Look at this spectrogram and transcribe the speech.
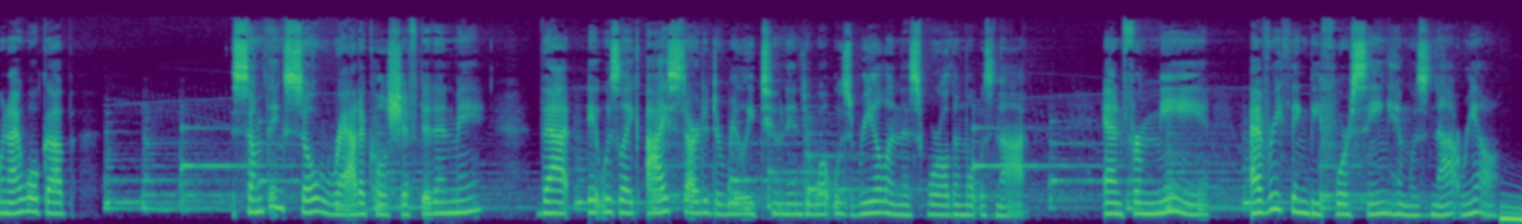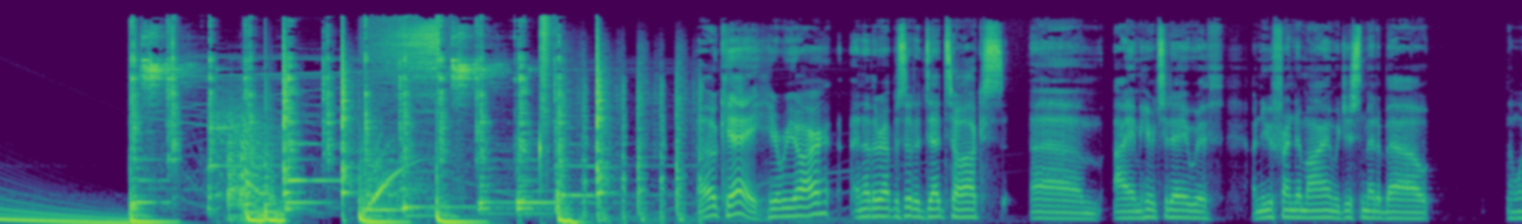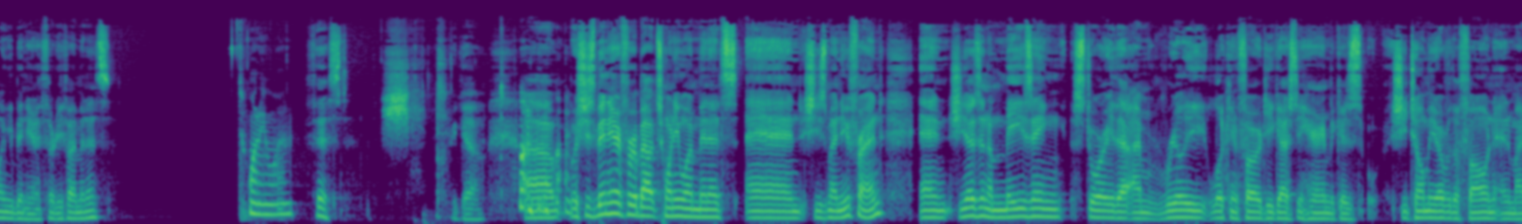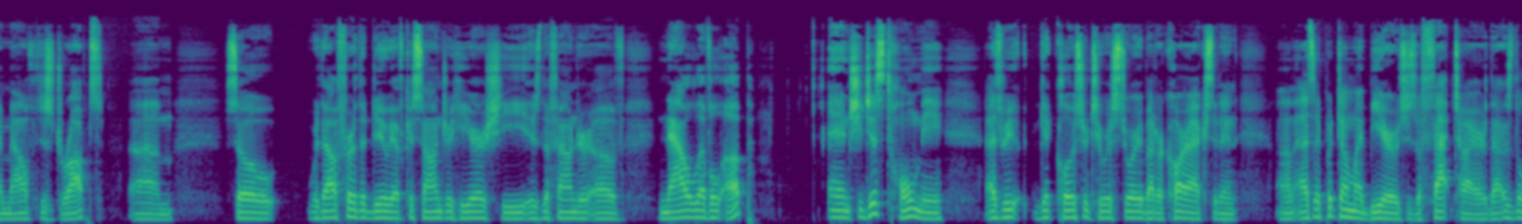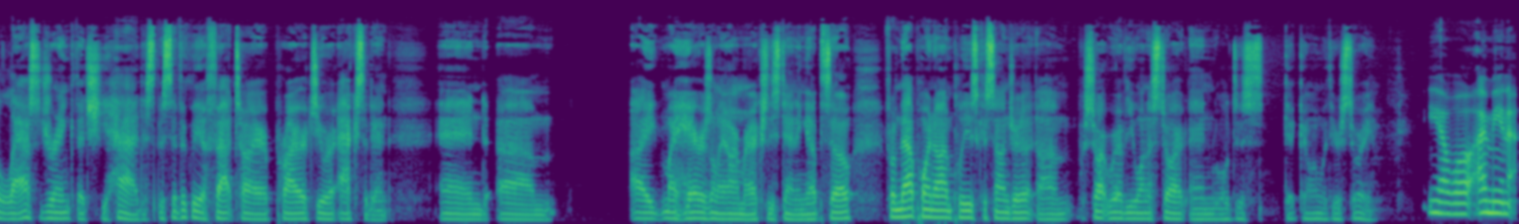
when I woke up, something so radical shifted in me that it was like I started to really tune into what was real in this world and what was not. And for me, everything before seeing him was not real. Okay, here we are, another episode of Dead Talks. Um, I am here today with a new friend of mine. We just met about how long you been here? Thirty five minutes. 21. Fist. Shit. There we go. Um, well, she's been here for about 21 minutes and she's my new friend. And she has an amazing story that I'm really looking forward to you guys to hearing because she told me over the phone and my mouth just dropped. Um, so without further ado, we have Cassandra here. She is the founder of Now Level Up. And she just told me as we get closer to her story about her car accident, um, as I put down my beer, which is a fat tire, that was the last drink that she had, specifically a fat tire prior to her accident. And um, I, my hairs on my arm are actually standing up. So from that point on, please, Cassandra, um, start wherever you want to start, and we'll just get going with your story. Yeah, well, I mean,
